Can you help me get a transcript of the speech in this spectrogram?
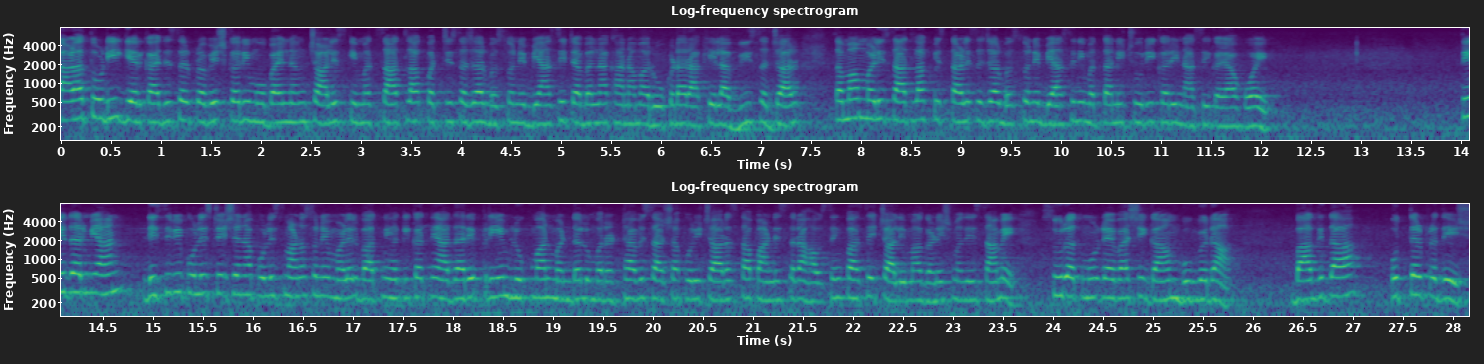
તાળા તોડી ગેરકાયદેસર પ્રવેશ કરી મોબાઈલ નંગ ચાલીસ કિંમત સાત લાખ પચીસ હજાર બસો ને બ્યાસી ટેબલના ખાનામાં રોકડા રાખેલા વીસ હજાર, તમામ મળી સાત લાખ પિસ્તાળીસ હજાર બસો ને બ્યાસીની મત્તાની ચોરી કરી નાસી ગયા હોય. તે દરમિયાન ડીસીબી પોલીસ સ્ટેશનના પોલીસ માણસોને મળેલ બાતમી હકીકતને આધારે પ્રેમ લુકમાન મંડલ ઉંમર અઠ્ઠાવીસ, આશાપુરી ચાર રસ્તા, પાંડેસરા હાઉસિંગ પાસે ચાલીમાં ગણેશ મંદિર સામે સુરત મૂળ રહેવાસી ગામ ભૂંગરા બાગદા, ઉત્તર પ્રદેશ.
